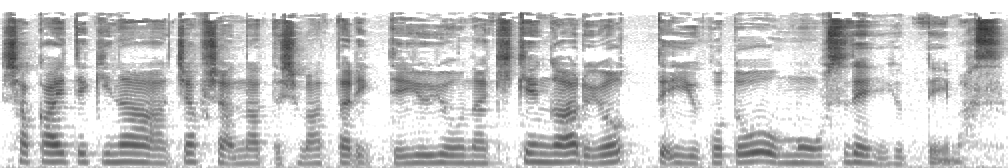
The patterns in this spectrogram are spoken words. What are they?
社会的な弱者になってしまったりっていうような危険があるよっていうことをもうすでに言っています。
